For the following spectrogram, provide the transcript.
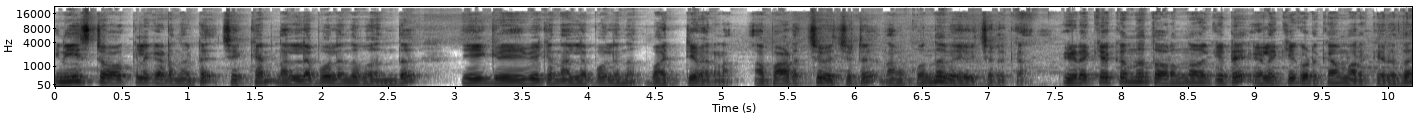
ഇനി ഈ സ്റ്റോക്കിൽ കിടന്നിട്ട് ചിക്കൻ നല്ലപോലെ ഒന്ന് വെന്ത് ഈ ഗ്രേവിയൊക്കെ നല്ലപോലെ ഒന്ന് വറ്റി വരണം. അപ്പോൾ അടച്ചു വെച്ചിട്ട് നമുക്കൊന്ന് വേവിച്ചെടുക്കാം. ഇടയ്ക്കൊക്കെ ഒന്ന് തുറന്നു നോക്കിയിട്ട് ഇളക്കി കൊടുക്കാൻ മറക്കരുത്.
